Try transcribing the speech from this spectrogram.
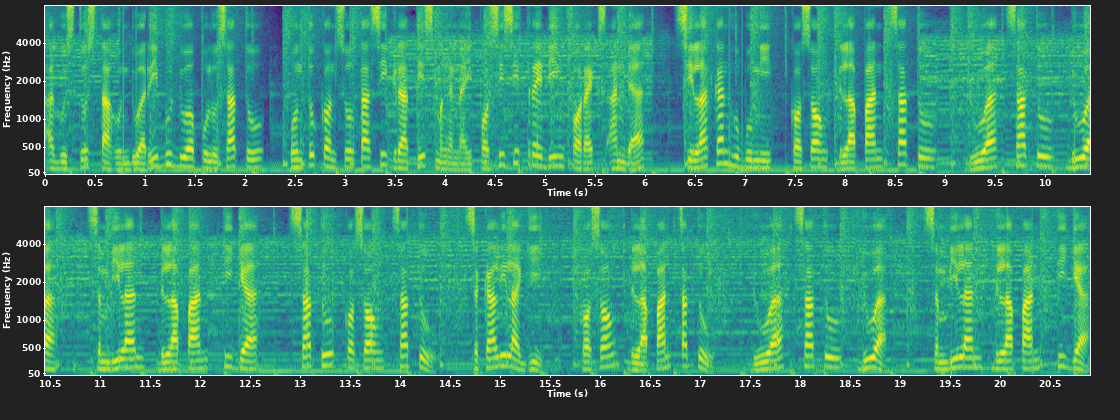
Agustus tahun 2021. Untuk konsultasi gratis mengenai posisi trading forex Anda, silakan hubungi 081212 983 101. Sekali lagi, 081 212 983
